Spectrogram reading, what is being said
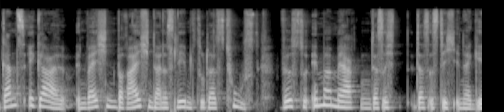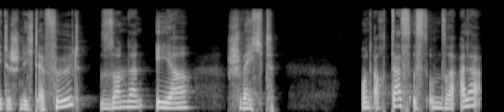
ganz egal, in welchen Bereichen deines Lebens du das tust, wirst du immer merken, dass, ich, dass es dich energetisch nicht erfüllt, sondern eher schwächt. Und auch das ist unsere aller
